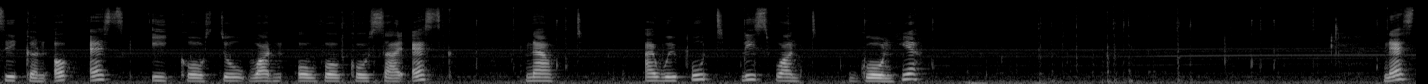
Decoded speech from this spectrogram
Secant of s equals to 1 over cosine s. Now, I will put this one gone here. Next,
